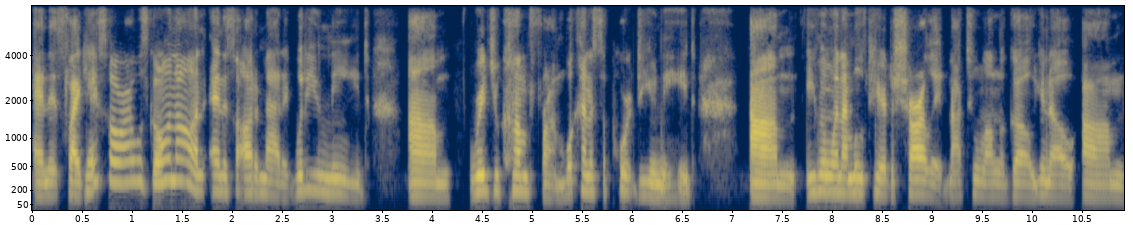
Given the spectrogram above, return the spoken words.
and it's like, hey, Soror, what's going on? And it's automatic. What do you need? Um, where'd you come from? What kind of support do you need? Um, even when I moved here to Charlotte not too long ago, you know, um,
